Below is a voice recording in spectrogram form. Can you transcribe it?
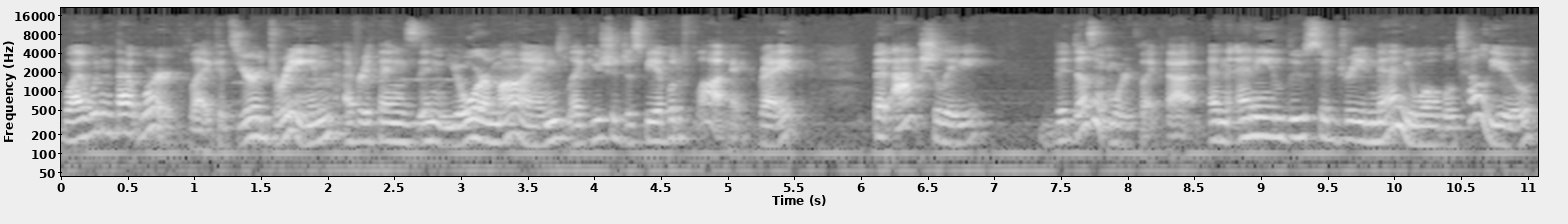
Why wouldn't that work? Like it's your dream, everything's in your mind, like you should just be able to fly, right? But actually, it doesn't work like that. And any lucid dream manual will tell you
